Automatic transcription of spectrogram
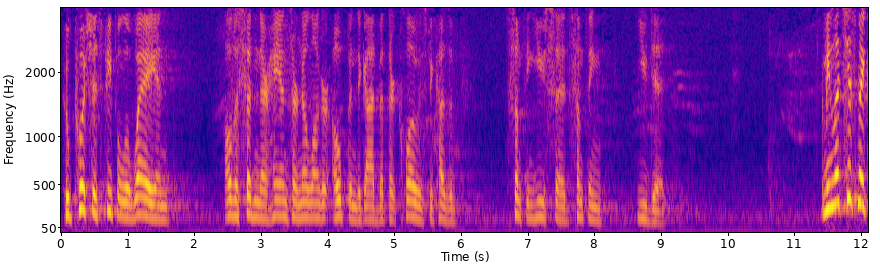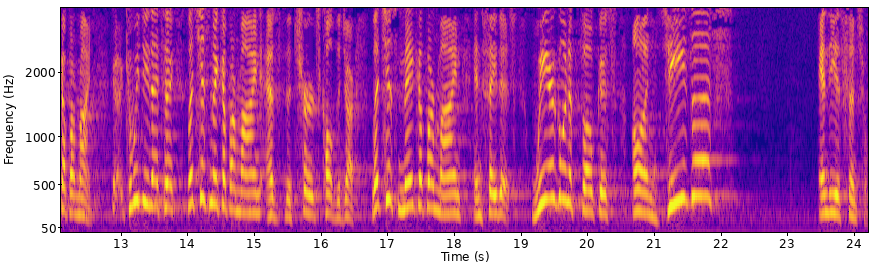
who pushes people away and all of a sudden their hands are no longer open to God, but they're closed because of something you said, something you did. I mean, let's just make up our mind. Can we do that today? Let's just make up our mind as the church called the jar. Let's just make up our mind and say this. We are going to focus on Jesus and the essentials.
